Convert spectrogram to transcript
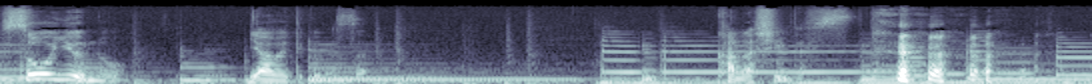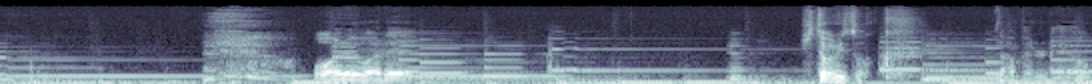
そういうのやめてください。悲しいです。我々一人族。なめるなよ。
